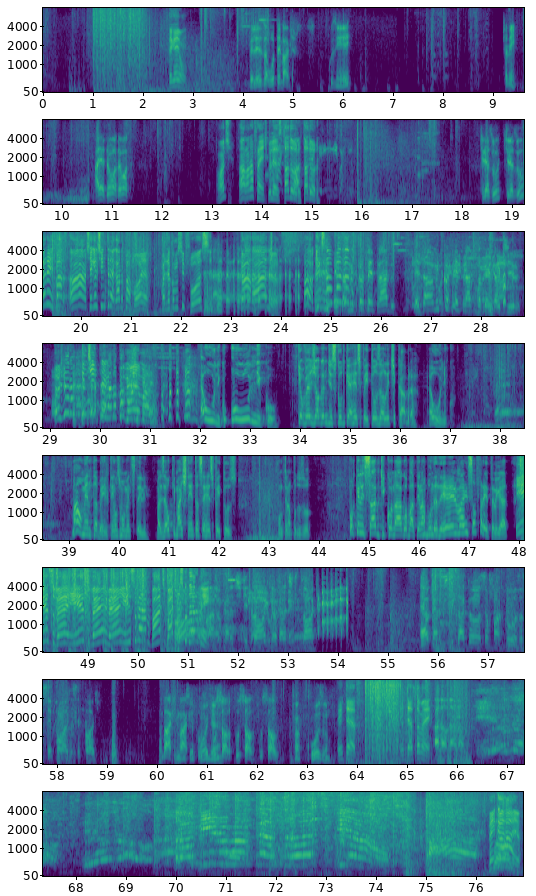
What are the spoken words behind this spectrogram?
Peguei um. Beleza, o outro tá embaixo. Cozinhei. Deixa vir. Aí, deu volta, deu volta. Onde? Ah, lá na frente. Beleza, tá duro, tá duro. Tirei azul, tirei azul. Pera aí, para. Ah, achei que ele tinha entregado pra moia. Mas é como se fosse. Caralho. Ah, o que, que você tava Ele tá fazendo? muito concentrado. Ele tava muito concentrado pra acertar o tiro. Eu jurava que ele tinha entregado pra moia, mano. É o único, o único que eu vejo jogando de escudo que é respeitoso é o leite cabra. É o único. Mais ou menos também, ele tem os momentos dele. Mas é o que mais tenta ser respeitoso com o trampo dos outros. Porque ele sabe que quando a água bater na bunda dele, ele vai sofrer, tá ligado? Isso, vem, isso, vem, vem. Isso mesmo. Bate, bate no escudeiro, Bim. É o cara TikTok, é o cara TikTok. É o cara TikTok, ô seu facoso. Você pode, você pode. Embaixo, embaixo. Você full, pode, full é? solo, full solo, full solo. Facoso? Tem teto. Tem teto também. Ah, não, não, não. Vem cá, raio.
